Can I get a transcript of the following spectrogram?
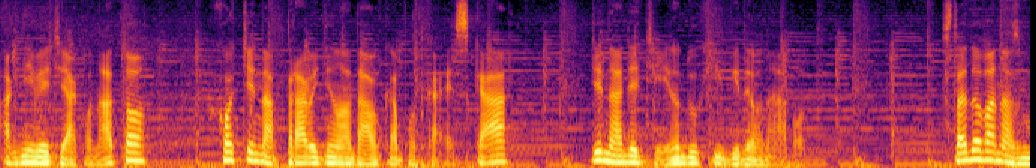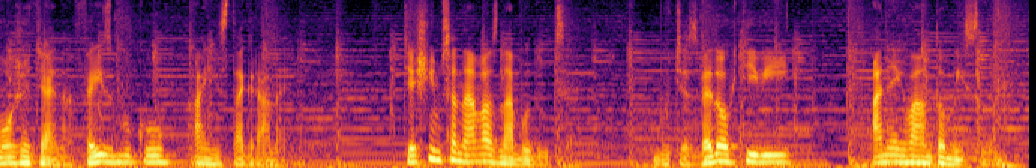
Ak neviete ako na to, choďte na pravidelnadavka.sk, kde nájdete jednoduchý videonávod. Sledovať nás môžete aj na Facebooku a Instagrame. Teším sa na vás na budúce. Buďte zvedochtiví a nech vám to myslí.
